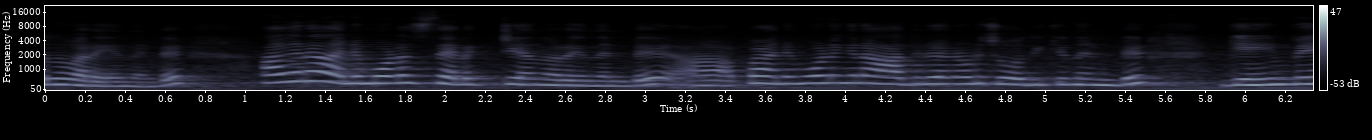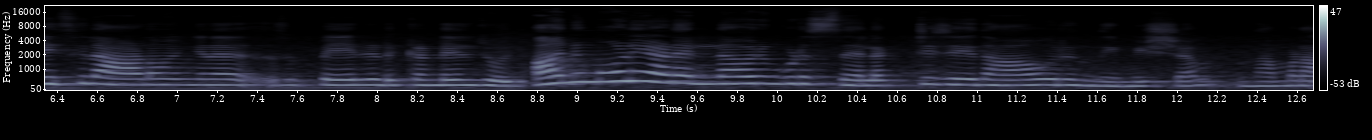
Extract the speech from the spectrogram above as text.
എന്ന് പറയുന്നുണ്ട്. അങ്ങനെ അനുമോളെ സെലക്ട് ചെയ്യാന്ന് പറയുന്നുണ്ട്. അപ്പോൾ അനുമോൾ ഇങ്ങനെ ആതിരനോട് ചോദിക്കുന്നുണ്ട് ഗെയിം ബേസിലാണോ ഇങ്ങനെ പേരെടുക്കേണ്ടതെന്ന് ചോദിക്കും. അനുമോളെയാണ് എല്ലാവരും കൂടെ സെലക്ട് ചെയ്ത ആ ഒരു നിമിഷം നമ്മുടെ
